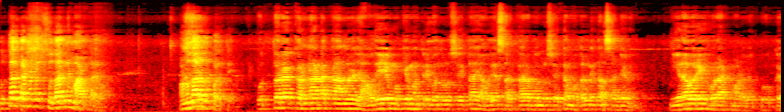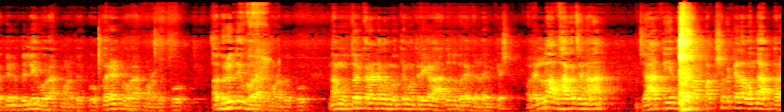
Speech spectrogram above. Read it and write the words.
ಉತ್ತರ ಕರ್ನಾಟಕ ಸುಧಾರಣೆ ಮಾಡ್ತಾ ಇಲ್ಲ ಅನುದಾನದ ಕೊರತೆ. ಉತ್ತರ ಕರ್ನಾಟಕ ಅಂದ್ರೆ ಯಾವುದೇ ಮುಖ್ಯಮಂತ್ರಿ ಬಂದರೂ ಸಹಿತ, ಯಾವುದೇ ಸರ್ಕಾರ ಬಂದರೂ ಸಹಿತ ಮೊದಲಿನಿಂದ ಅಸಡ್ಡೆನೆ? ನೀರಾವರಿಗೆ ಹೋರಾಟ ಮಾಡಬೇಕು, ಕಬ್ಬಿನ ಬಿಲ್ಲಿಗೆ ಹೋರಾಟ ಮಾಡಬೇಕು ಕರೆಂಟ್ ಹೋರಾಟ ಮಾಡಬೇಕು ಅಭಿವೃದ್ಧಿಗೆ ಹೋರಾಟ ಮಾಡಬೇಕು. ನಮ್ಮ ಉತ್ತರ ಕರ್ನಾಟಕದ ಮುಖ್ಯಮಂತ್ರಿಗಳಾದದ್ದು ಬರೇ ಬೆಳವಣಿಗೆ ಅವರೆಲ್ಲ ಆ ಭಾಗ ಜನ ಜಾತಿ, ಧರ್ಮ ಪಕ್ಷ ಬಿಟ್ಟೆಲ್ಲ ಒಂದಾಗ್ತಾರ.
